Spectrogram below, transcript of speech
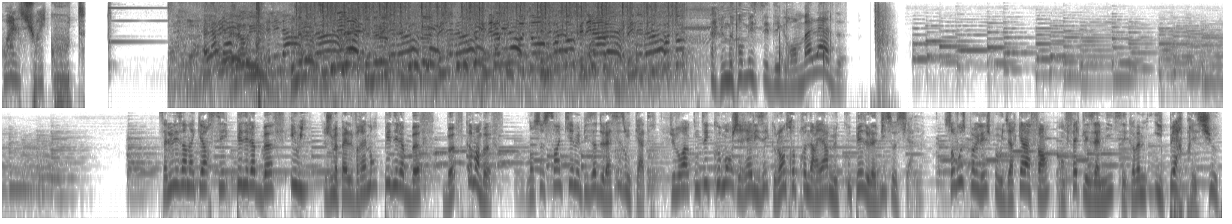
étoile sur écoute. Elle arrive Elle arrive Elle est là Pénélope, Pénélope Pénélope, s'il vous plaît Pénélope, une photo Une photo Pénélope Pénélope, une photo non mais c'est des grands malades. Salut les arnaqueurs, c'est Pénélope Boeuf. Et oui, je m'appelle vraiment Pénélope Boeuf, Boeuf comme un bœuf. Dans ce cinquième épisode de la saison 4, je vais vous raconter comment j'ai réalisé que l'entrepreneuriat me coupait de la vie sociale. Sans vous spoiler, je peux vous dire qu'à la fin, en fait les amis, c'est quand même hyper précieux.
